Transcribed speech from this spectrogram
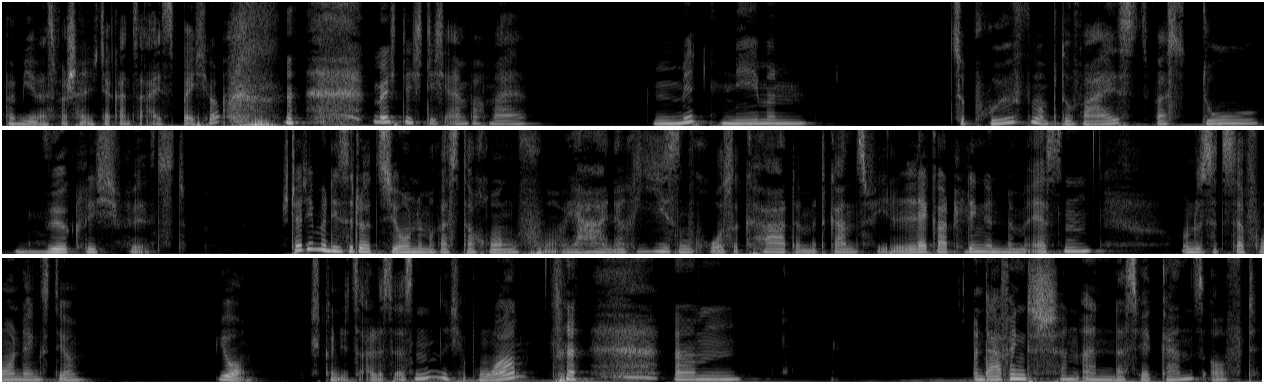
Bei mir wäre es wahrscheinlich der ganze Eisbecher. möchte ich dich einfach mal mitnehmen zu prüfen, ob du weißt, was du wirklich willst. Stell dir mal die Situation im Restaurant vor. Ja, eine riesengroße Karte mit ganz viel lecker klingendem Essen und du sitzt davor und denkst dir, jo, ich könnte jetzt alles essen, ich habe Hunger. ähm, und da fängt es schon an, dass wir ganz oft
